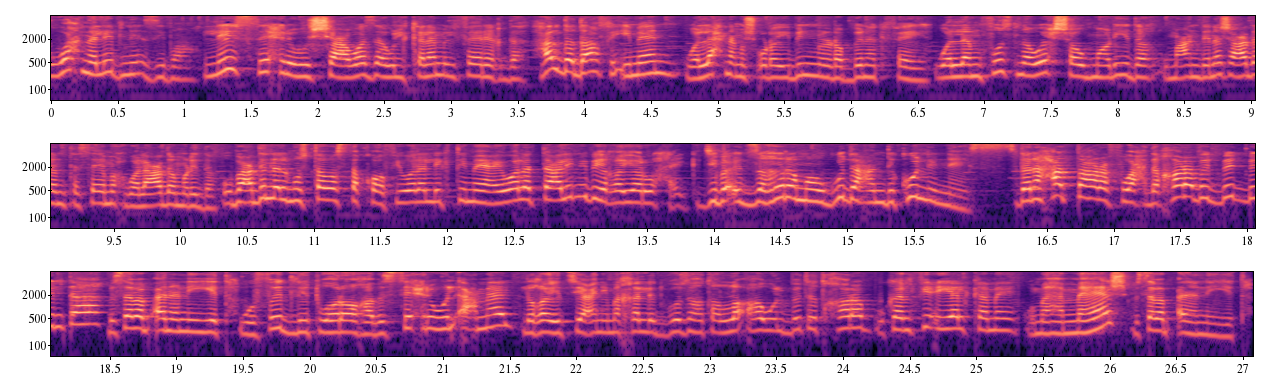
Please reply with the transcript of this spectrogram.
هو إحنا ليه بنأذي بعض؟ ليه السحر والشعوذة والكلام الفارغ ده؟ هل ده ضعف إيمان ولا إحنا مش قريبين من ربنا كفاية؟ ولا نفوسنا وحشة ومريضة وما عندناش عدم تسامح ولا عدم رضا؟ وبعدين لا المستوى الثقافي ولا الاجتماعي ولا التعليمي بيغيروا حاجة، دي بقت ظاهرة موجودة عند كل الناس. ده أنا حتى أعرف واحدة خربت بيت بنتها بسبب انانيتها وفضلت وراها بالسحر والأعمال لغاية يعني ما خلت جوزها طلقها والبيت اتخرب وكان في عيال كمان وما همهاش بسبب انانيتها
